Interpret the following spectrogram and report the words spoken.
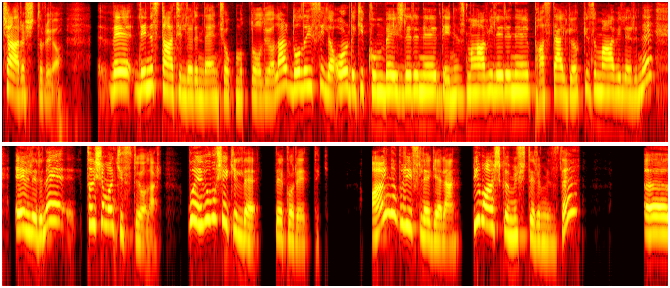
çağrıştırıyor. Ve deniz tatillerinde en çok mutlu oluyorlar. Dolayısıyla oradaki kumbejlerini, deniz mavilerini, pastel gökyüzü mavilerini evlerine taşımak istiyorlar. Bu evi bu şekilde dekore ettik. Aynı briefle gelen bir başka müşterimiz de e,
